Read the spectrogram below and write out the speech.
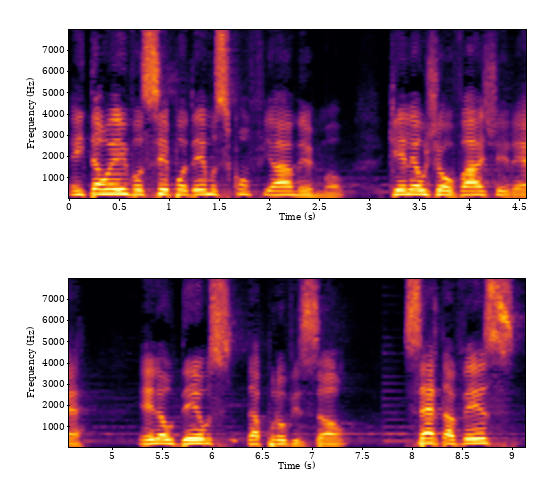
Então eu e você podemos confiar, meu irmão, que Ele é o Jeová Jiré, Ele é o Deus da provisão. Certa vez,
